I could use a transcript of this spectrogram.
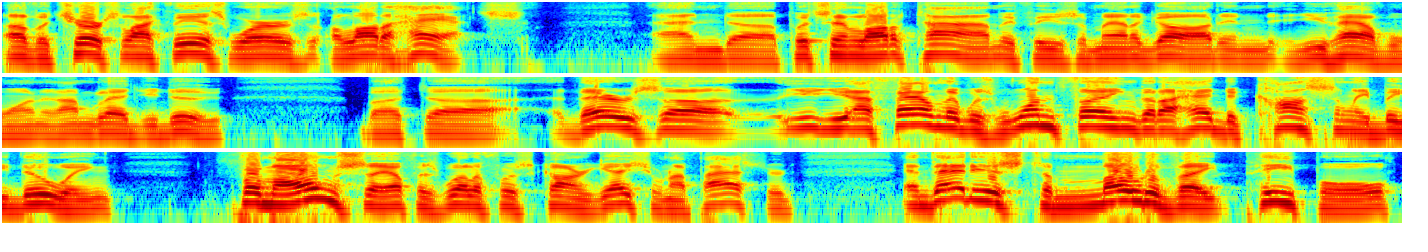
of a church like this wears a lot of hats and uh, puts in a lot of time if he's a man of God, and, and you have one, and I'm glad you do. But uh, there's, uh, you, you, I found there was one thing that I had to constantly be doing for my own self as well as for the congregation when I pastored, and that is to motivate people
